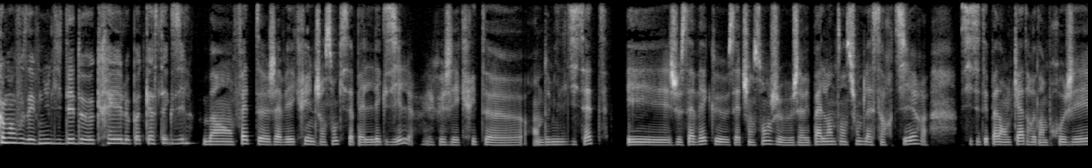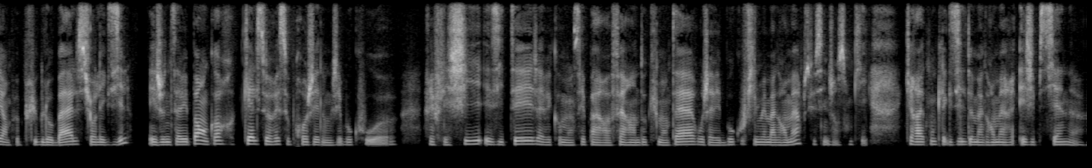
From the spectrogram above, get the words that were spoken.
Comment vous est venue l'idée de créer le podcast Exil? Ben en fait, j'avais écrit une chanson qui s'appelle L'exil que j'ai écrite euh, en 2017 et je savais que cette chanson, je n'avais pas l'intention de la sortir si c'était pas dans le cadre d'un projet un peu plus global sur l'exil. Et je ne savais pas encore quel serait ce projet. Donc j'ai beaucoup euh, réfléchi, hésité. J'avais commencé par euh, faire un documentaire où j'avais beaucoup filmé ma grand-mère, puisque c'est une chanson qui, qui raconte l'exil de ma grand-mère égyptienne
